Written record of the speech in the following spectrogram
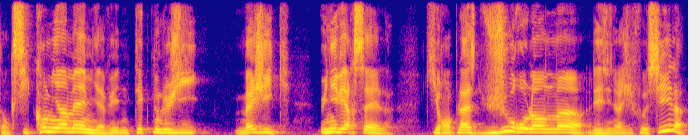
Donc si combien même il y avait une technologie magique, universelle, qui remplace du jour au lendemain les énergies fossiles,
